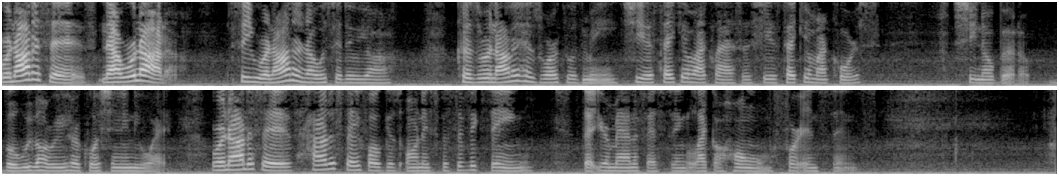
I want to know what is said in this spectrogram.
Renata says, now Renata, see, Renata know what to do, y'all. Because Renata has worked with me. She has taken my classes. She has taken my course. She know better. But we're going to read her question anyway. Renata says, how to stay focused on a specific thing that you're manifesting, like a home, for instance.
